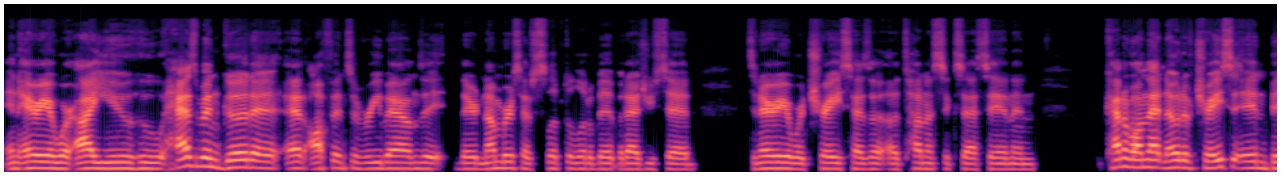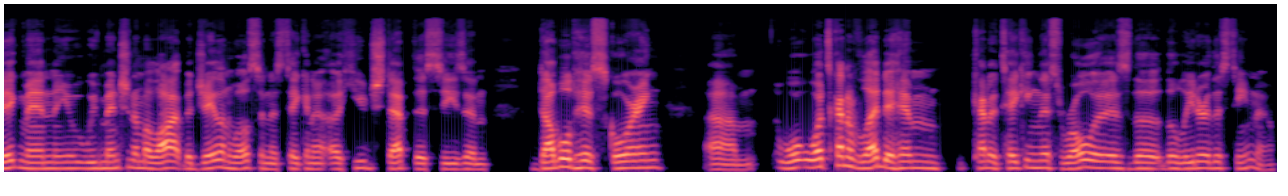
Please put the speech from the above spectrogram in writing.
an area where IU, who has been good at, at offensive rebounds, it, their numbers have slipped a little bit. But as you said, it's an area where Trayce has a, a ton of success in. And kind of on that note of Trayce in big men, you, we've mentioned him a lot, but Jalen Wilson has taken a, a, huge step this season, doubled his scoring. Um, what's kind of led to him kind of taking this role as the the leader of this team now?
